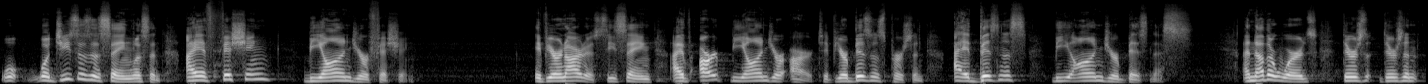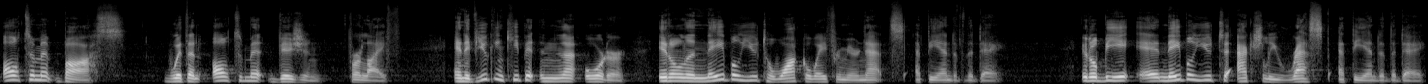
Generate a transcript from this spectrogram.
Well, Jesus is saying, listen, I have fishing beyond your fishing. If you're an artist, he's saying, I have art beyond your art. If you're a business person, I have business beyond your business. In other words, there's, there's an ultimate boss with an ultimate vision for life. And if you can keep it in that order, it'll enable you to walk away from your nets at the end of the day. It'll be, enable you to actually rest at the end of the day.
